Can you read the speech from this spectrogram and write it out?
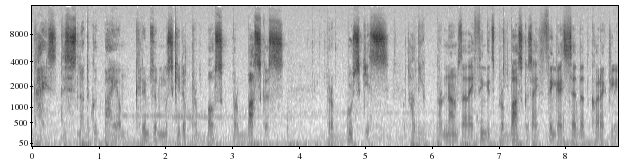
Guys, this is not a good biome. Crimson mosquito probos proboscis. Proboscis. How do you pronounce that? I think it's proboscis. I think I said that correctly.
